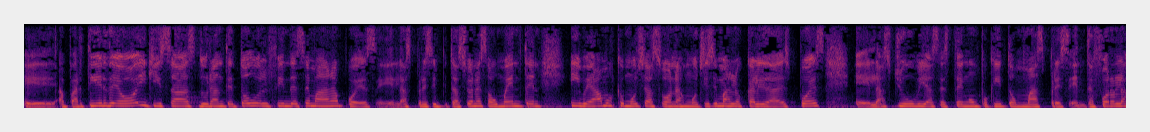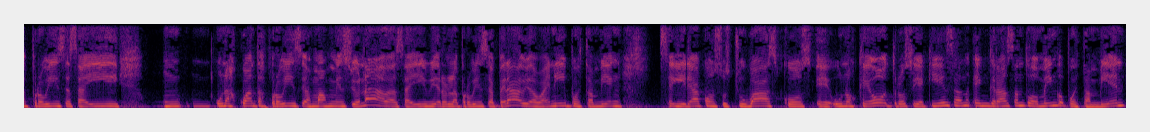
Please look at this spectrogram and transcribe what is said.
eh, a partir de hoy, quizás durante todo el fin de semana, pues eh, las precipitaciones aumenten y veamos que muchas zonas, muchísimas localidades, pues eh, las lluvias estén un poquito más presentes. Fueron las provincias ahí un- unas cuantas provincias más mencionadas, ahí vieron la provincia de Peravia, Baní, pues también seguirá con sus chubascos, eh, unos que otros, y aquí en, San- en Gran Santo Domingo, pues también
